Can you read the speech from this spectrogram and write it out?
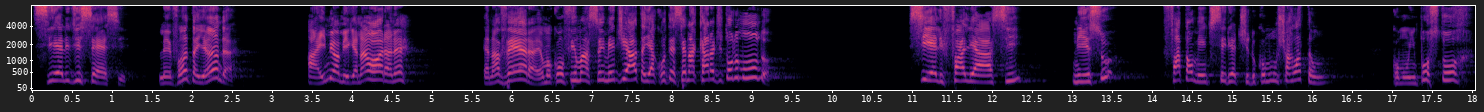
se ele dissesse, levanta e anda, aí, meu amigo, é na hora, né? É na vera, é uma confirmação imediata, ia acontecer na cara de todo mundo. Se ele falhasse nisso, fatalmente seria tido como um charlatão, como um impostor.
